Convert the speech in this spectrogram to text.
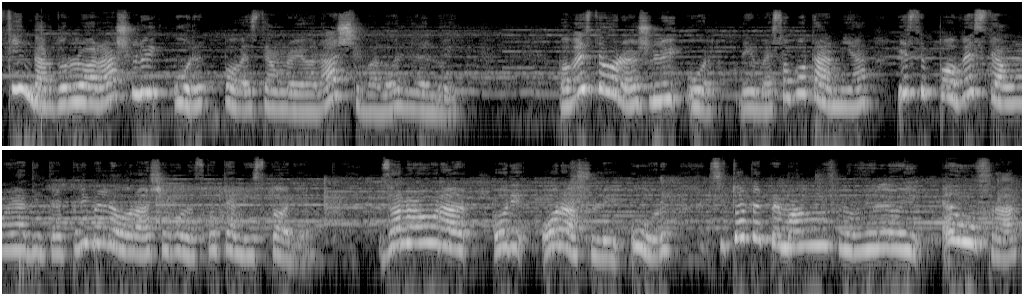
Standardul orașului Ur, povestea unui oraș și valorile lui. Povestea orașului Ur din Mesopotamia este povestea unuia dintre primele orașe cunoscute în istorie. Zona ora, ori, orașului Ur, situată pe malul fluviului Eufrat,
